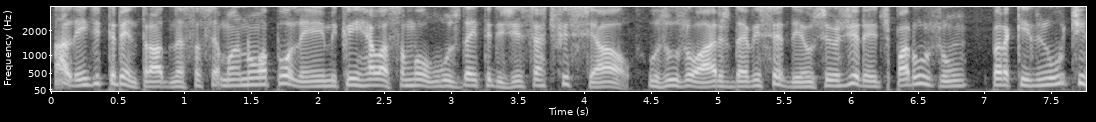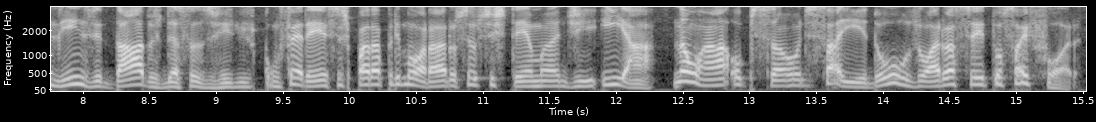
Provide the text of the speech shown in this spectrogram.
além de ter entrado nessa semana uma polêmica em relação ao uso da inteligência artificial. Os usuários devem ceder os seus direitos para o Zoom para que ele utilize dados dessas videoconferências para aprimorar o seu sistema de IA. Não há opção de saída, ou o usuário aceita ou sai fora.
